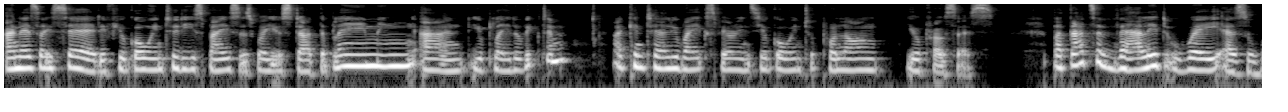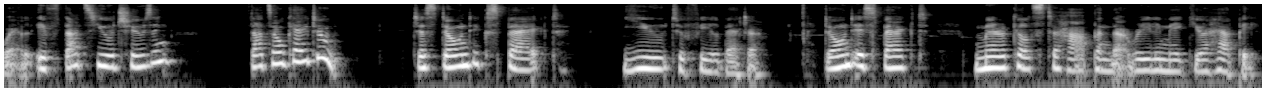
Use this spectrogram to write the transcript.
and as i said if you go into these spaces where you start the blaming and you play the victim i can tell you by experience you're going to prolong your process but that's a valid way as well. If that's your choosing, that's okay too. Just don't expect you to feel better. Don't expect miracles to happen that really make you happy.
